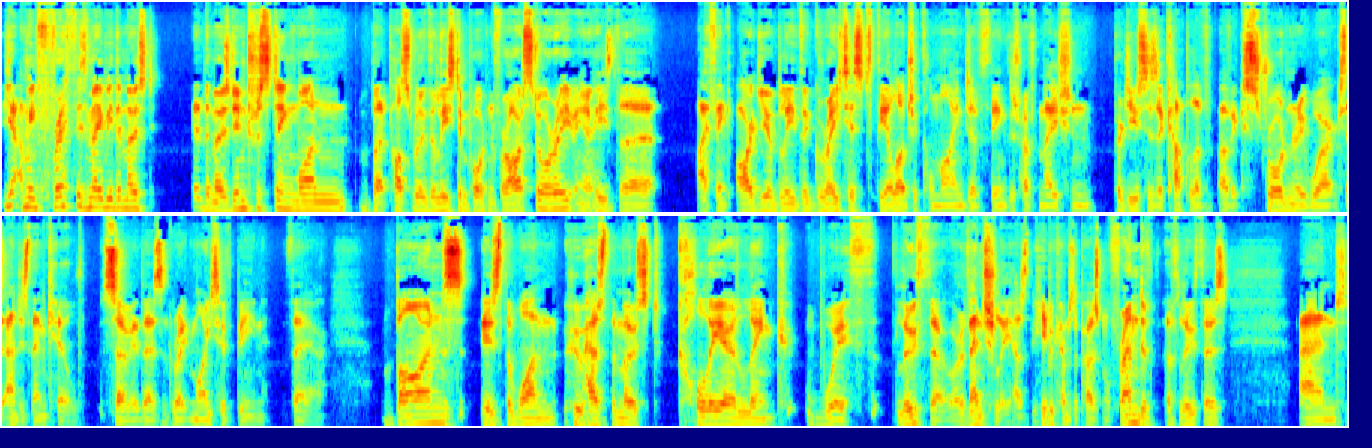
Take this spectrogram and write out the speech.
Yeah, I mean, Frith is maybe the most the most interesting one, but possibly the least important for our story. You know, he's the I think arguably the greatest theological mind of the English Reformation, produces a couple of, of extraordinary works and is then killed. So there's a great might have been there. Barnes is the one who has the most clear link with Luther, or eventually has he becomes a personal friend of, of Luther's, and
